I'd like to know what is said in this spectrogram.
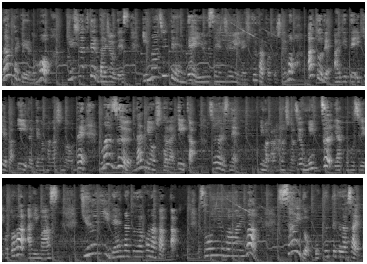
なんだけれども、気にしなくて大丈夫です。今時点で優先順位が低かったとしても、後で上げていけばいいだけの話なので、まず何をしたらいいか。それはですね、今から話しますよ。3つやってほしいことがあります。急に連絡が来なかった。そういう場合は、再度送ってください。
